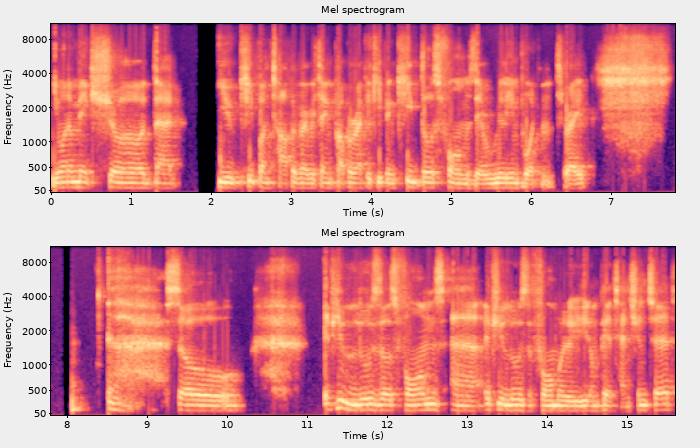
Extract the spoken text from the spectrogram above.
you want to make sure that you keep on top of everything, proper record keeping, keep those forms. They're really important, right? So if you lose those forms, uh, if you lose the form or you don't pay attention to it,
